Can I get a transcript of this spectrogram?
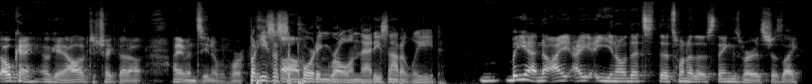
Okay, okay, I'll have to check that out. I haven't seen it before. but he's a Um, supporting role in that. He's not a lead. But yeah, no, I, I, you know, that's that's one of those things where it's just like,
